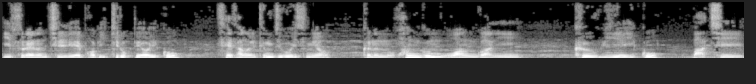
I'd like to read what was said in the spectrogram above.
입술에는 진리의 법이 기록되어 있고 세상을 등지고 있으며 그는 황금 왕관이 그 위에 있고 마치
